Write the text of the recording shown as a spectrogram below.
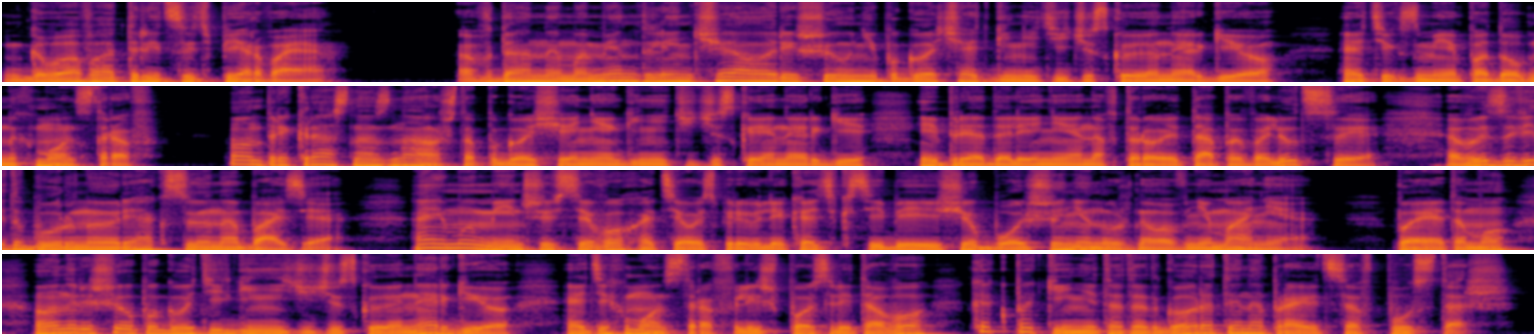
Глава 31. В данный момент Линчао решил не поглощать генетическую энергию этих змееподобных монстров. Он прекрасно знал, что поглощение генетической энергии и преодоление на второй этап эволюции вызовет бурную реакцию на базе, а ему меньше всего хотелось привлекать к себе еще больше ненужного внимания. Поэтому он решил поглотить генетическую энергию этих монстров лишь после того, как покинет этот город и направится в пустошь.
